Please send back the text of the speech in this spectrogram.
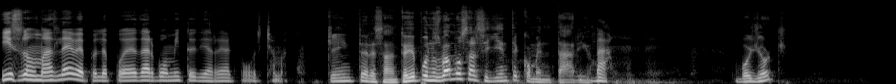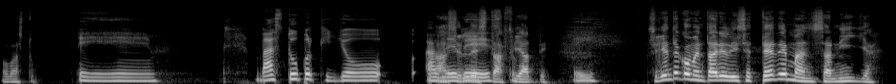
Y eso más leve, pues le puede dar vómito y diarrea al pobre chamaco. Qué interesante. Oye, pues nos vamos al siguiente comentario. Va. ¿Voy, George? ¿O vas tú? Eh, vas tú porque yo hablé Haz el de esto. estafiate. Ey. Siguiente comentario dice, té de manzanilla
